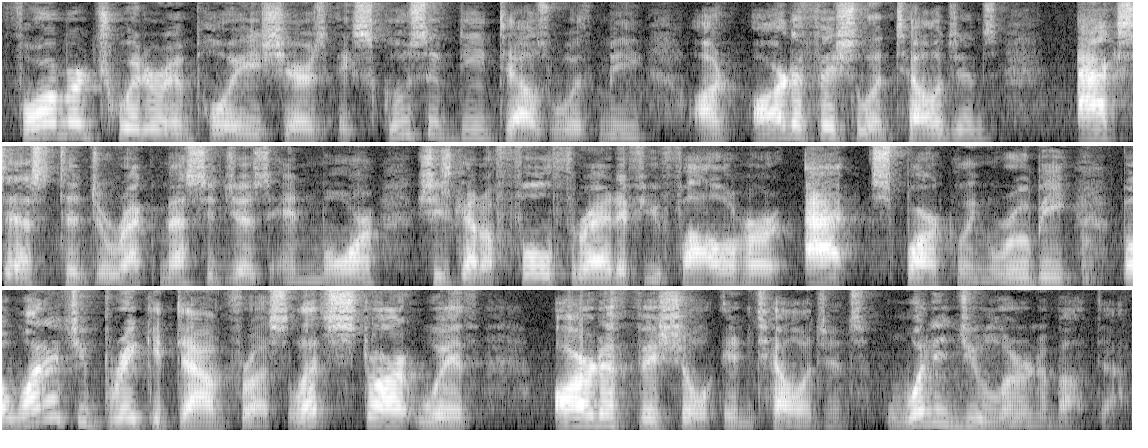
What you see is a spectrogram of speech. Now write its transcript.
former Twitter employee shares exclusive details with me on artificial intelligence, access to direct messages, and more. She's got a full thread if you follow her at Sparkling Ruby. But why don't you break it down for us? Let's start with artificial intelligence. What did you learn about that?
